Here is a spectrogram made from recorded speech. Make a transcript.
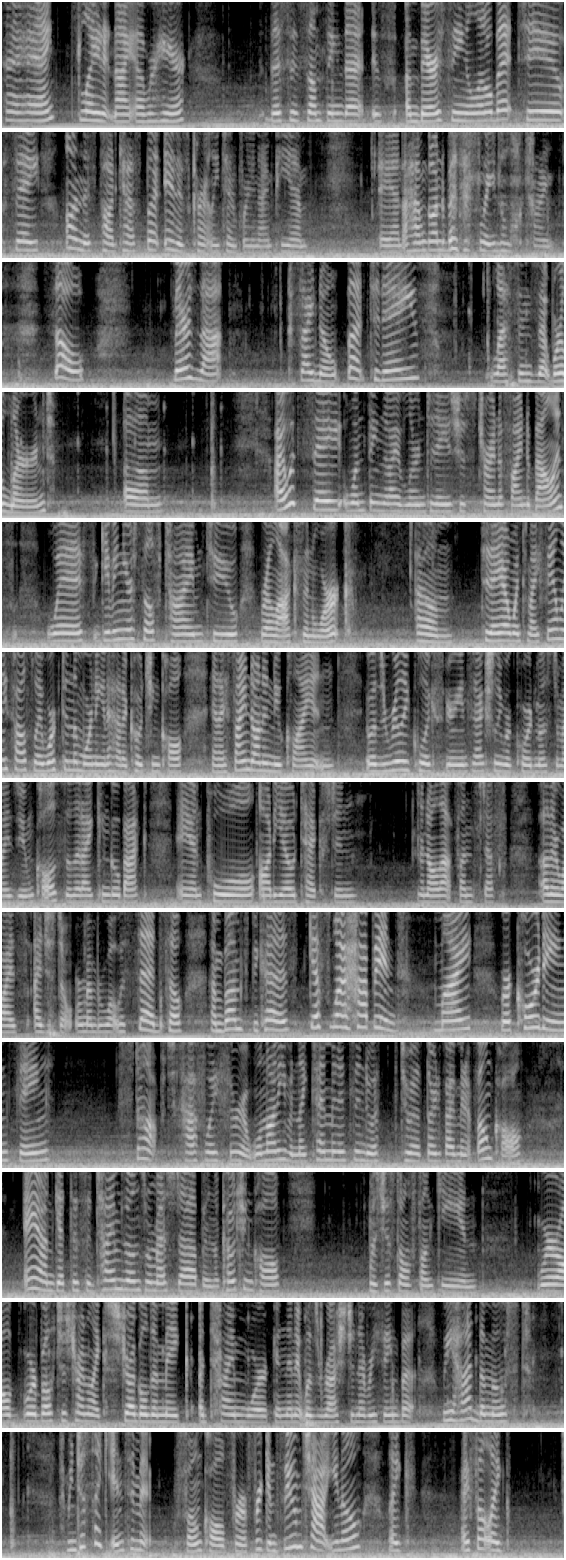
Hey, hey, it's late at night over here. This is something that is embarrassing a little bit to say on this podcast, but it is currently 10:49 p.m. and I haven't gone to bed this late in a long time. So, there's that. Side note, but today's lessons that were learned um I would say one thing that I've learned today is just trying to find a balance with giving yourself time to relax and work. Um, today I went to my family's house. So I worked in the morning and I had a coaching call and I signed on a new client and it was a really cool experience. I actually record most of my Zoom calls so that I can go back and pull audio, text and and all that fun stuff Otherwise, I just don't remember what was said. So I'm bummed because guess what happened? My recording thing stopped halfway through. Well, not even like 10 minutes into a to a 35 minute phone call. And get this, the time zones were messed up and the coaching call was just all funky and we're all we're both just trying to like struggle to make a time work and then it was rushed and everything but we had the most i mean just like intimate phone call for a freaking zoom chat you know? Like i felt like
